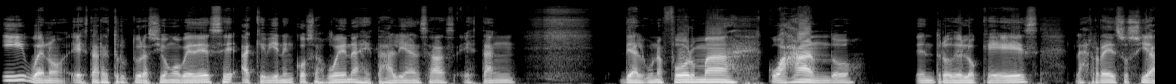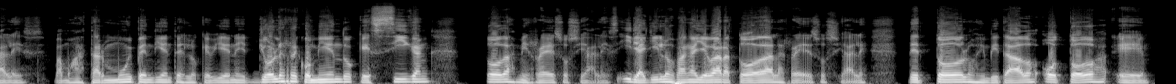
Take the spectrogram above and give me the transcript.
Y bueno, esta reestructuración obedece a que vienen cosas buenas, estas alianzas están de alguna forma cuajando dentro de lo que es las redes sociales. Vamos a estar muy pendientes de lo que viene. Yo les recomiendo que sigan todas mis redes sociales y de allí los van a llevar a todas las redes sociales de todos los invitados o todos eh,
